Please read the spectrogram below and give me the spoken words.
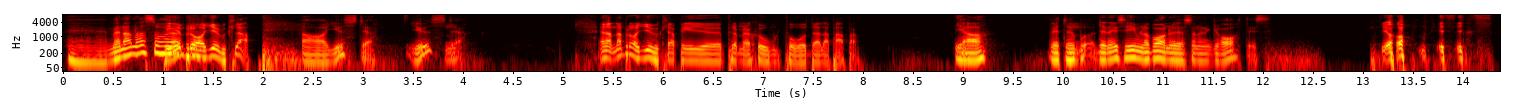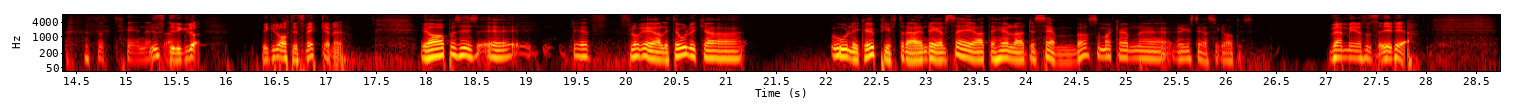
Eh, men annars så har Det är jag en bra julklapp. Ja, just det. Just det. Mm. En annan bra julklapp är ju prenumeration på Della Pappa. Ja. Vet du hur Mm. Den är ju så himla bra nu eftersom den är gratis. Ja, precis. Det är Just nästan... det, det är, gra- det är gratisvecka nu. Ja, precis. Eh, Det florerar lite olika, olika uppgifter där. En del säger att det är hela december som man kan eh, registrera sig gratis. Vem är det som säger det?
